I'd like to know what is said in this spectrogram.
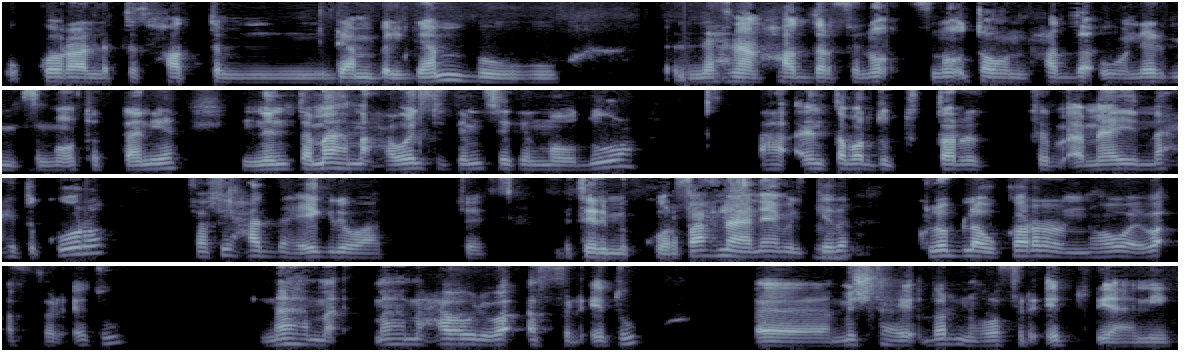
والكرة اللي بتتحط من جنب لجنب وان إحنا نحضر في نقطه في نقطة ونحضر ونرمي في النقطة الثانية إن أنت مهما حاولت تمسك الموضوع أنت برضو بتضطر تبقى مايل ناحية الكورة ففي حد هيجري وهت بترمي الكورة. فإحنا هنعمل كده. كلوب لو قرر إن هو يوقف فرقته مهما مهما حاول يوقف فرقته آه، مش هيقدر ان هو فرقته يعني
